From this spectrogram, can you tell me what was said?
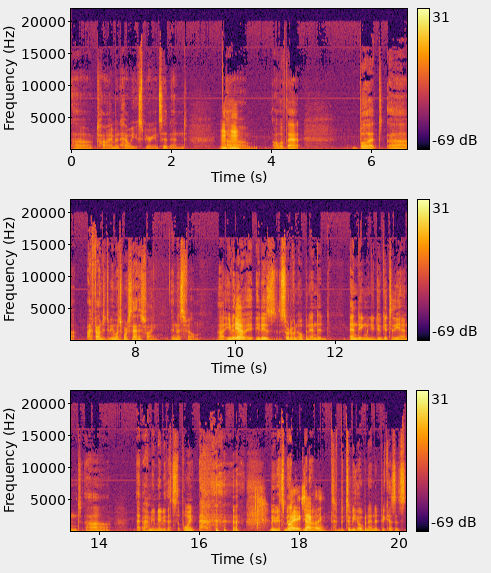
uh, time and how we experience it, and Mhm. um, all of that. But uh, I found it to be much more satisfying in this film, uh, even though it, it is sort of an open-ended ending. When you do get to the end, uh, I mean, maybe that's the point. maybe it's meant, Right, you know, exactly. to, be- to be open-ended because it's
